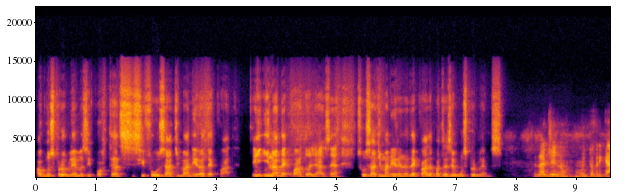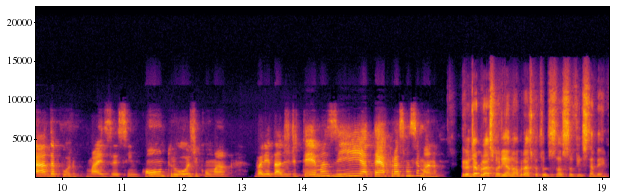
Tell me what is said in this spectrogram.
alguns problemas importantes se for usado de maneira adequada. Inadequada, aliás, né? Se usar de maneira inadequada, pode trazer alguns problemas. Bernardino, muito obrigada por mais esse encontro, hoje com uma variedade de temas, e até a próxima semana. Grande abraço, Mariana, um abraço para todos os nossos ouvintes também.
